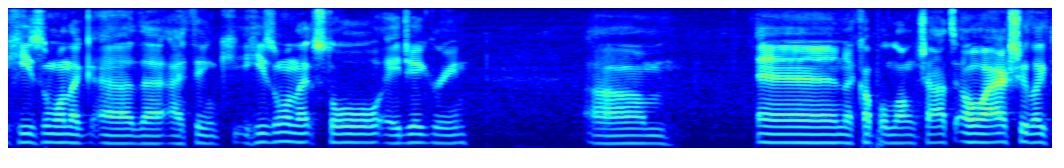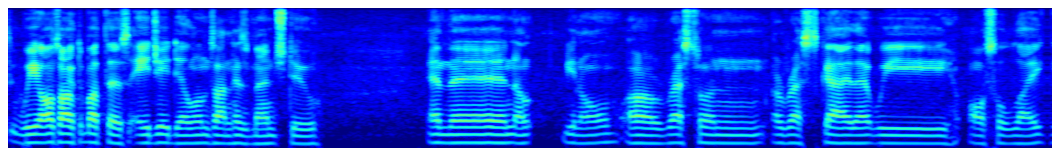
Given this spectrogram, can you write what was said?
he's the one that uh, that I think he's the one that stole AJ Green. Um, and a couple long shots. Oh, I actually like. We all talked about this. AJ Dillon's on his bench too. And then uh, you know a rest one, a rest guy that we also like.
